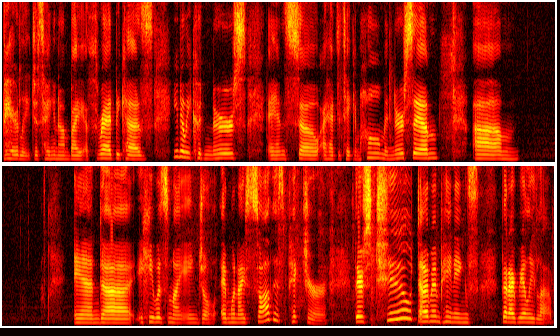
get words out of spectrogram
barely just hanging on by a thread because, you know, he couldn't nurse. And so I had to take him home and nurse him. Um, and uh, he was my angel. And when I saw this picture, there's two diamond paintings that I really love.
